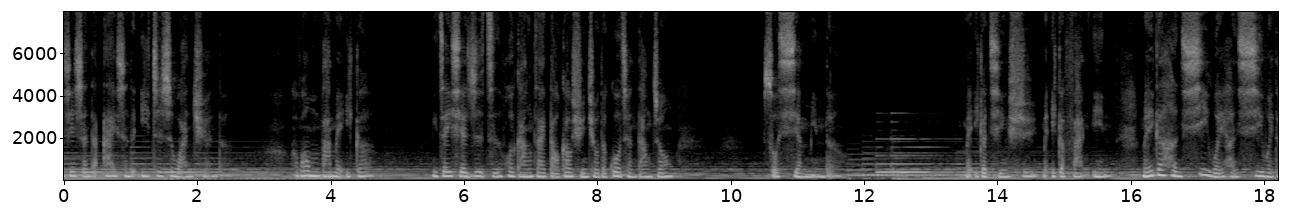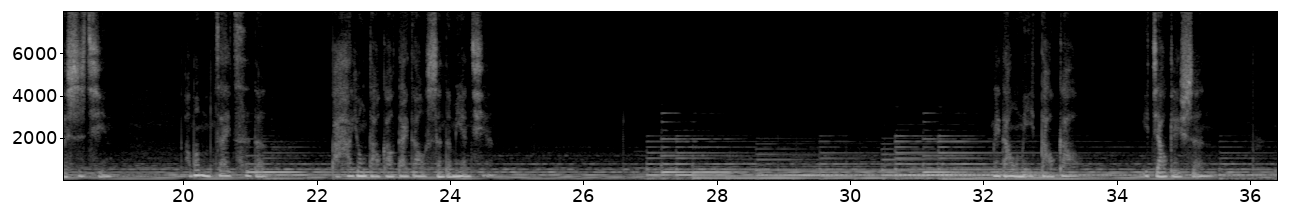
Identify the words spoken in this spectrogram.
相信神的爱，神的医治是完全的，好吧？我们把每一个你这一些日子，或刚刚在祷告寻求的过程当中所显明的每一个情绪、每一个反应、每一个很细微、很细微的事情，好吧？我们再次的把它用祷告带到神的面前。交给神。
